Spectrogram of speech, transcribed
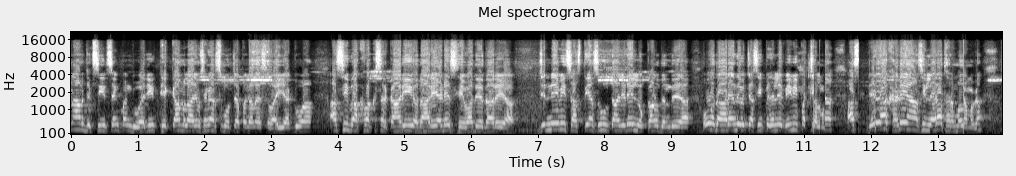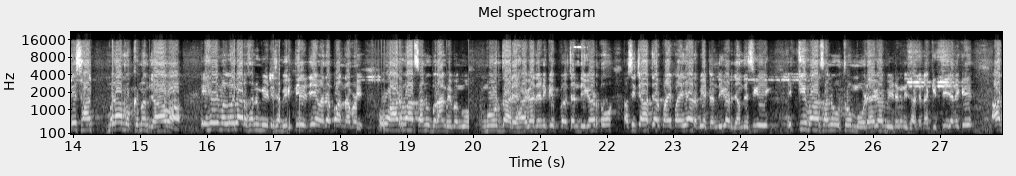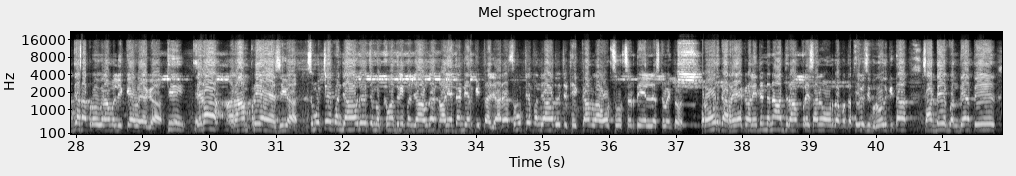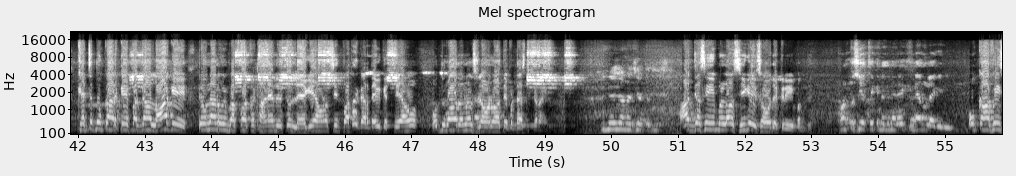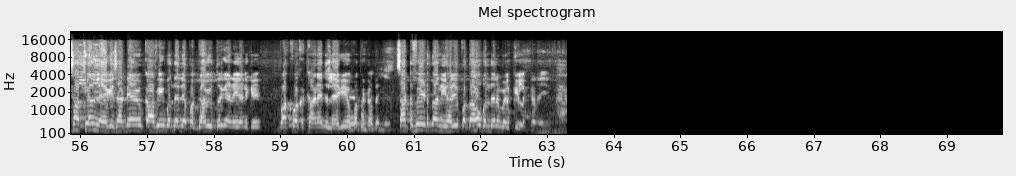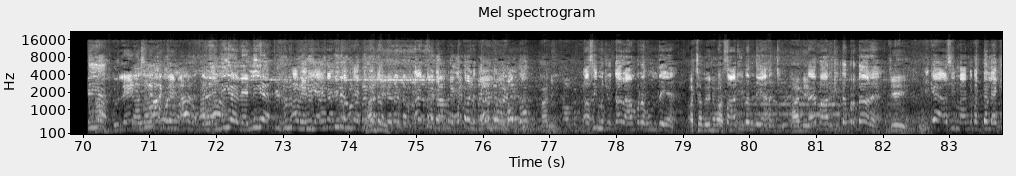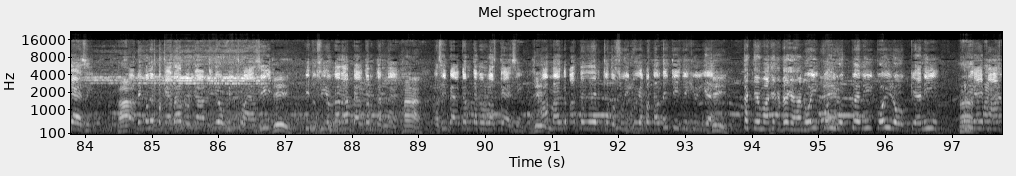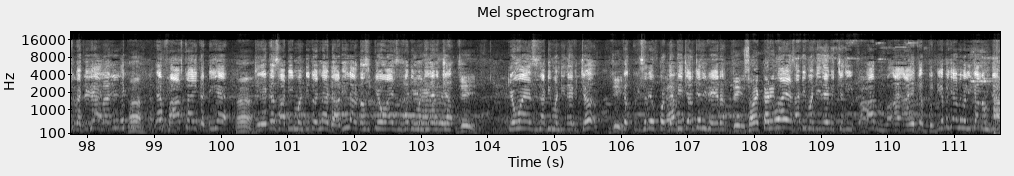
ਨਾਮ ਜਗਸੀਰ ਸਿੰਘ ਪੰਗੂ ਹੈ ਜੀ, ਠੇਕਾ ਮੁਲਾਜ਼ਮ ਸੰਘਰਸ਼ ਮੋਰਚਾ ਪੰਜਾਬ ਦਾ ਸਵਾਈ ਆਗੂ ਆ। ਅਸੀਂ ਵੱਖ-ਵੱਖ ਸਰਕਾਰੀ ਅਦਾਰੇ ਜਿਹੜੇ ਸੇਵਾ ਦੇ ਅਦਾਰੇ ਆ। ਜਿੰਨੇ ਵੀ ਸਸਤੀਆਂ ਸਹੂਲਤਾਂ ਜਿਹੜੇ ਲੋਕਾਂ ਨੂੰ ਦਿੰਦੇ ਆ, ਉਹ ਅਦਾਰਿਆਂ ਦੇ ਵਿੱਚ ਅਸੀਂ ਪਿਛਲੇ 20 25 ਸਾਲਾਂ ਜਿਹੜੇ ਆ ਖੜੇ ਆ, ਅਸੀਂ ਲਹਿਰਾ ਥਰਮਲ ਤੇ ਸਾਨੂੰ ਬੜਾ ਮੁੱਖ ਪੰਜਾਬ ਆ। ਇਹ ਮਤਲਬ ਵਾਰ ਸਾਨੂੰ ਮੀਟਿੰਗ ਬੀਤੀ ਜੇ ਮੈਂ ਦਾ ਬਹਾਨਾ ਬਣੇ ਉਹ ਹਰ ਵਾਰ ਸਾਨੂੰ ਬਰਾਂਗੇ ਵਾਂਗੂ ਮੋੜਦਾ ਰਿਹਾ ਹੈਗਾ, ਜਾਣੀ ਕਿ ਚੰਡੀਗੜ੍ਹ ਤੋਂ ਅਸੀਂ 4-4 5-5000 ਰੁਪਏ ਚੰਡੀਗੜ੍ਹ ਜਾਂਦੇ ਸੀਗੇ। 21 ਵਾਰ ਸਾਨੂੰ ਉੱਥੋਂ ਮੋੜਿਆਗਾ ਮੀਟਿੰਗ ਨਹੀਂ ਸਾਡੇ ਨਾਲ ਕੀਤੀ, ਜਾਣੀ ਕਿ ਅੱਜ ਦਾ ਪ੍ਰੋਗਰਾਮ ਲਿਖਿਆ ਹੋਇਆਗਾ ਕਿ ਜਿਹੜਾ ਰਾਮਪੁਰੇ ਆਇਆ ਸੀਗਾ, ਸਮੁੱਚੇ ਪੰਜਾਬ ਦੇ ਵਿੱਚ ਮੁੱਖ ਮੰਤਰੀ ਪੰਜਾਬ ਦਾ ਕਾਲੀਆਂ ਝੰਡੀਆਂ ਕੀਤਾ ਜਾ ਰਿਹਾ। ਸਮੁੱਚੇ ਪੰਜਾਬ ਦੇ ਵਿੱਚ ਠੇਕਾ ਮਲਾ ਆਊਟਸੋਰਸਰ ਤੇ ਇਨਵੈਸਟਮੈਂਟ ਵਿਰੋਧ ਕਰ ਰਿਹਾ ਆ ਕਾਲੀਆਂ ਝੰਡੀਆਂ ਨਾਲ ਅੱਜ ਰਾਮਪੁਰੇ ਸਾਨੂੰ ਆਉਣ ਦਾ ਪਤਾ ਸੀ ਅਸੀਂ ਵਿਰੋਧ ਕੀਤਾ। ਸਾਡੇ ਬੰਦਿਆਂ ਤੇ ਖਿੱਚ ਤੂੰ ਕਰਕੇ ਪੱਗਾਂ ਲਾ ਕੇ ਤੇ ਉਹਨਾਂ ਨੂੰ ਵੀ ਵੱਖ-ਵੱਖ ਥਾਣਿਆਂ ਦੇ ਵਿੱਚੋਂ ਲੈ ਗਿਆ ਹੁਣ ਅਸੀਂ ਪਤਾ ਕਰਦੇ ਵੀ ਕਿੱਥੇ ਆ ਉਹ ਉਸ ਤੋਂ ਬਾਅਦ ਉਹਨਾਂ ਨੂੰ ਸਜਾਉਣ ਵਾਸਤੇ ਪ੍ਰੋਟੈਸਟ ਕਰਾਂਗੇ। ਕਿੰਨੇ ਜਾਣੇ ਸੀ ਇੱਥੇ? ਅੱਜ ਅਸੀਂ ਮਤਲਬ ਸੀਗੇ 100 ਦੇ ਕਰੀਬ ਬੰਦੇ। ਹੁਣ ਤੁਸੀਂ ਇੱਥੇ ਕਿੰਨੇ ਦਿਨ ਰਹੇ? ਕਿੰਨਿਆਂ ਨੂੰ ਲੈ ਗਏ ਜੀ? ਉਹ ਕਾਫੀ ਸਾਥੀਆਂ ਨੂੰ ਲੈ ਗਏ ਸਾਡੇ ਕਾਫੀ ਬੰਦੇ ਦੀਆਂ ਪੱਗਾਂ ਵੀ ਉਤਰ ਗਈਆਂ ਨੇ ਜਾਣੀ ਕਿ ਵੱਖ-ਵੱਖ ਥਾਣਿਆਂ 'ਚ ਲੈ ਗਏ ਉਹ ਪਤਾ ਕਰਦੇ। ਸੱਟ ਫੇਟ ਤਾਂ ਨਹੀਂ ਹਜੇ ਪਤਾ ਉਹ ਬੰਦੇ ਨੂੰ ਮਿਲ ਕੇ ਲੱਗਣਾ ਜੀ। ਰੈਲੀ ਹੈ ਰੈਲੀ ਹੈ ਆ ਰੈਲੀ ਹੈ। ਗੱਡੀ ਦੇ ਹੁੰਦੇ ਹਾਂਜੀ ਅਸੀਂ ਮੌਜੂਦਾ ਰਾਮਪੁਰ ਹੁੰਦੇ ਆ ਅੱਛਾ ਤੁਸੀਂ ਨਿਵਾਸੀ ਵਪਾਰੀ ਬੰਦੇ ਆ ਹਾਂਜੀ। ਮੈਂ ਮਾਰਕੀਟ ਦਾ ਪ੍ਰਧਾਨ ਹੈ। ਜੀ। ਠੀਕ ਹੈ ਅਸੀਂ ਮੰਗ ਪੱਤਰ ਲੈ ਕੇ ਆਏ ਸੀ। ਸਾਡੇ ਕੋਲੇ ਬਕਾਇਦਾ ਪ੍ਰਕਾਰ ਦੇ ਆਫਿਸ ਚੋਂ ਆਇਆ ਸੀ ਜੀ। ਕਿ ਤੁਸੀਂ ਉਹਨਾਂ ਦਾ ਵੈਲਕਮ ਕਰਨਾ ਹੈ। ਹਾਂ। ਅਸੀਂ ਵੈਲਕਮ ਕਰਨ ਵਾਸਤੇ ਆਏ ਜੀ। ਸੀ ਆ ਮੰਗ ਪੱਤਰ ਦੇ ਵਿੱਚ ਦੱਸੋ ਕੋਈ ਆਪਾਂ ਗਲਤ ਚੀਜ਼ ਲਿਖੀ ਹੋਈ ਹੈ। ਜੀ। ਧੱਕੇ ਮਾਰ ਕੇ ਕਿੱਥੇ ਗਏ ਸਾਨੂੰ। ਕੋਈ ਕੋਈ ਰੋਕਿਆ ਨਹੀਂ ਕੋਈ ਰੋਕਿਆ ਨਹੀਂ। ਮੇਰੀ ਇਹ ਫਾਸਟ ਗੱਡੀ ਹੈ ਇੱਕ ਹਾਂ। ਇਹ ਫਾਸਟ ਆਈ ਗੱਡੀ ਹੈ ਹਾਂ। ਜੇਕਰ ਸਾਡੀ ਮੰਡੀ ਤੋਂ ਇੰਨਾ ਡਰ ਹੀ ਲੱਗਦਾ ਸੀ ਕਿਉਂ ਆਏ ਸੀ ਸਾਡੀ ਮੰਡੀ ਦੇ ਵਿੱਚ? ਜੀ। ਕਿਉਂ ਆਏ ਸੀ ਸਾਡੀ ਮੰਡੀ ਦੇ ਵਿੱਚ? ਕਿਸੇ ਦੇ ਉੱਪਰ ਗੱਡੀ ਚੜ ਜਾਂਦੀ ਫੇਰ? ਜੀ ਸੋ ਇੱਕ ਵਾਰੀ ਉਹ ਆਏ ਸਾਡੀ ਮੰਡੀ ਦੇ ਵਿੱਚ ਜੀ? ਆ ਆਏ ਕਿ ਗੱਡੀਆਂ ਭਜਾਉਣ ਵਾਲੀ ਗੱਲ ਹੁੰਦੀ?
